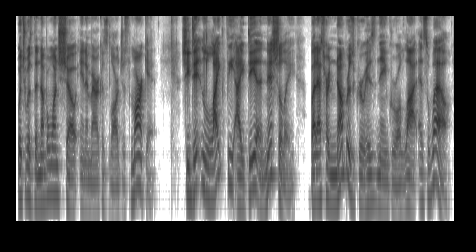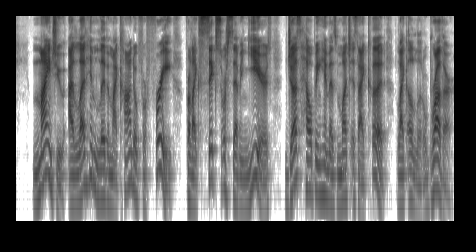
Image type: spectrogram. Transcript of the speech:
which was the number one show in America's largest market. She didn't like the idea initially, but as her numbers grew, his name grew a lot as well. Mind you, I let him live in my condo for free for like six or seven years, just helping him as much as I could, like a little brother.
